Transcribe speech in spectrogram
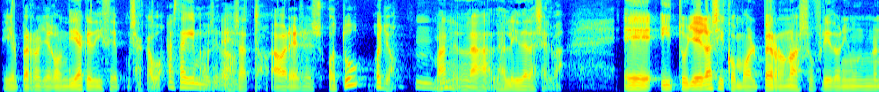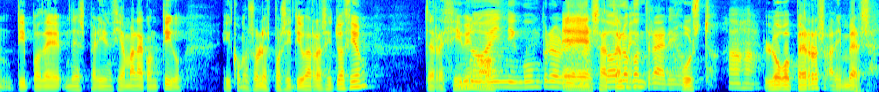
y el perro llega un día que dice, se acabó. Hasta aquí hemos llegado. Exacto. Ahora eres o tú o yo, uh -huh. ¿vale? La, la, ley de la selva. Eh, y tú llegas y como el perro no ha sufrido ningún tipo de, de, experiencia mala contigo y como sueles positivar la situación, te reciben... No hay ningún problema, todo lo contrario. Justo. Ajá. Luego perros a la inversa,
